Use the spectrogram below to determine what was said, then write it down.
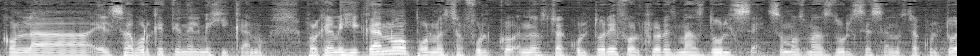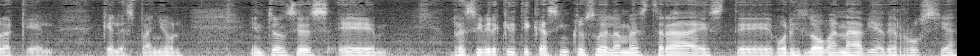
con la el sabor que tiene el mexicano, porque el mexicano por nuestra nuestra cultura y folclore es más dulce, somos más dulces en nuestra cultura que el que el español. Entonces, eh, recibir críticas incluso de la maestra este, Borislova Nadia de Rusia,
